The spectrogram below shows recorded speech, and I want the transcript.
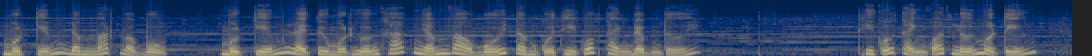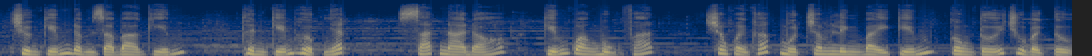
một kiếm đâm mắt vào bụng, một kiếm lại từ một hướng khác nhắm vào bối tâm của thi quốc thành đầm tới. Thi quốc thành quát lớn một tiếng, trường kiếm đâm ra ba kiếm, thần kiếm hợp nhất, sát na đó, kiếm quang bùng phát, trong khoảnh khắc một trăm linh bảy kiếm công tới chu bạch tự.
